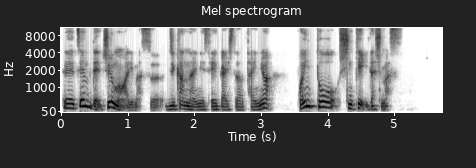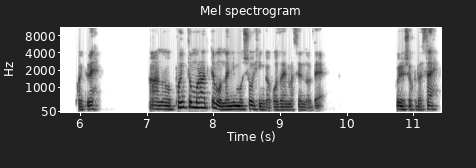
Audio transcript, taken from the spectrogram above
で、全部で10問あります。時間内に正解した隊には、ポイントを申請いたします。ポイントね。あの、ポイントもらっても何も商品がございませんので、ご了承ください。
